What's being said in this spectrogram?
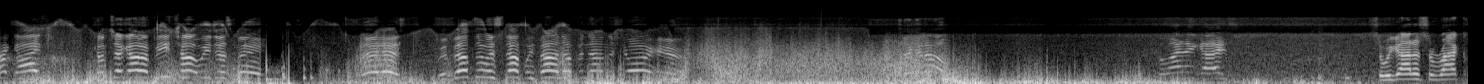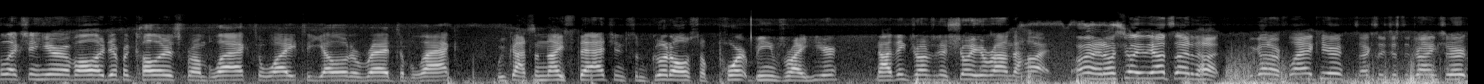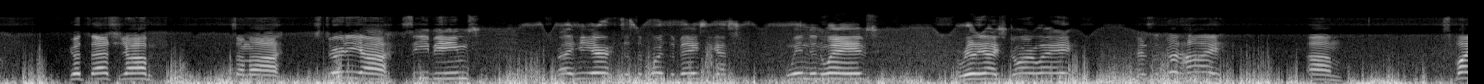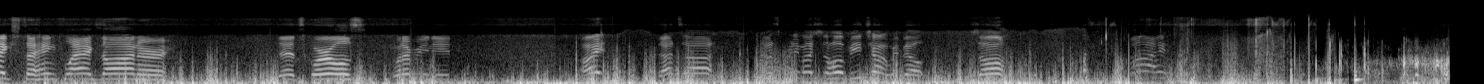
Alright guys, come check out our beach hut we just made. There it is. We built it with stuff we found up and down the shore here. Check it out. Come on in, guys. So we got us a rock collection here of all our different colors from black to white to yellow to red to black. We've got some nice thatch and some good old support beams right here. Now I think Joram's gonna show you around the hut. All right, I'll show you the outside of the hut. We got our flag here. It's actually just a drying shirt. Good thatch job. Some uh, sturdy uh, sea beams right here to support the base against wind and waves. A really nice doorway and some good high um, spikes to hang flags on or dead squirrels, whatever you need. All right, that's uh, that's pretty much the whole beach hut we built. So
